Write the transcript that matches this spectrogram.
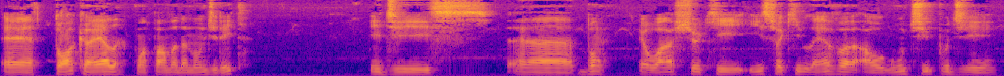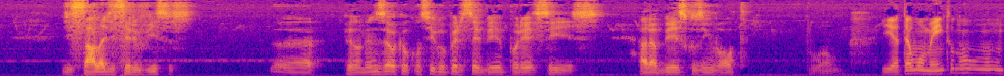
é, toca ela com a palma da mão direita e diz: é, Bom, eu acho que isso aqui leva a algum tipo de, de sala de serviços. É, pelo menos é o que eu consigo perceber por esses arabescos em volta. Vamos. E até o momento não, não,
